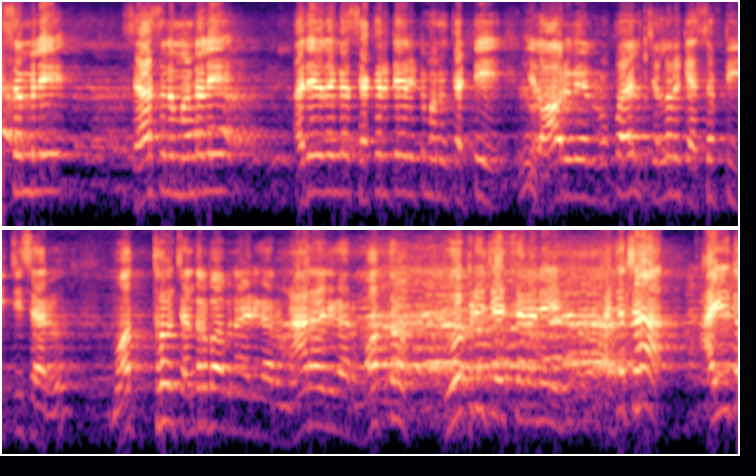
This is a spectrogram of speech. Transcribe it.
అసెంబ్లీ శాసన మండలి అదేవిధంగా సెక్రటేరియట్ మనం కట్టి ఇది ఆరు వేల రూపాయలు చిల్లరకి ఎస్ఎఫ్టీ ఇచ్చేశారు. మొత్తం చంద్రబాబు నాయుడు గారు నారాయణ గారు మొత్తం దోపిడీ చేశారని అధ్యక్ష ఐదు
